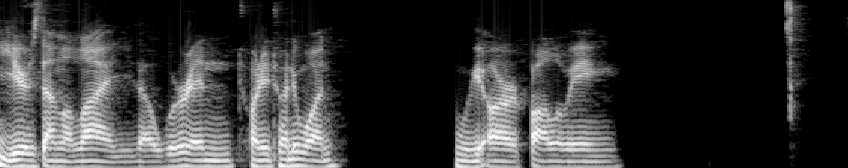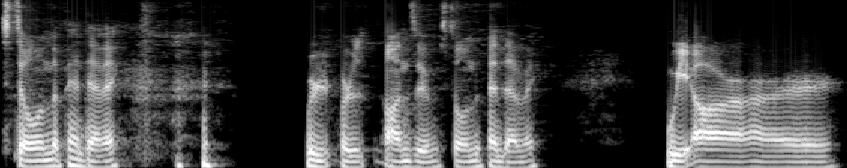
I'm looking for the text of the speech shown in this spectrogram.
years down the line you know we're in 2021 we are following still in the pandemic. we're, we're on Zoom, still in the pandemic. We are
